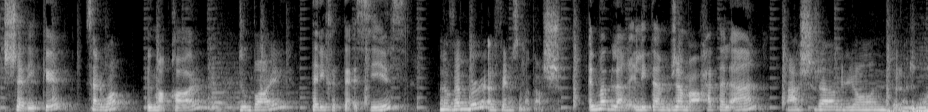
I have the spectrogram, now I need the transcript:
الشركة ثروة المقر دبي. تاريخ التأسيس نوفمبر 2017 المبلغ اللي تم جمعه حتى الآن؟ 10 مليون دولار.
